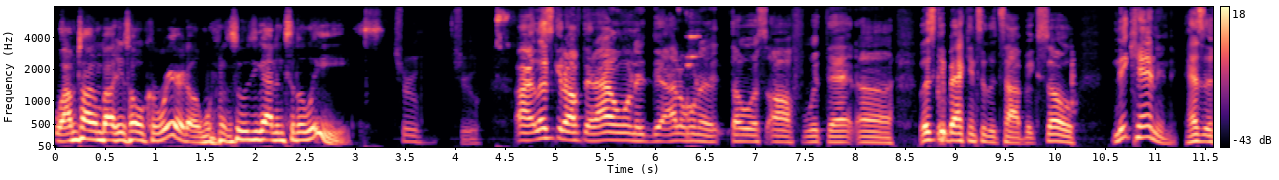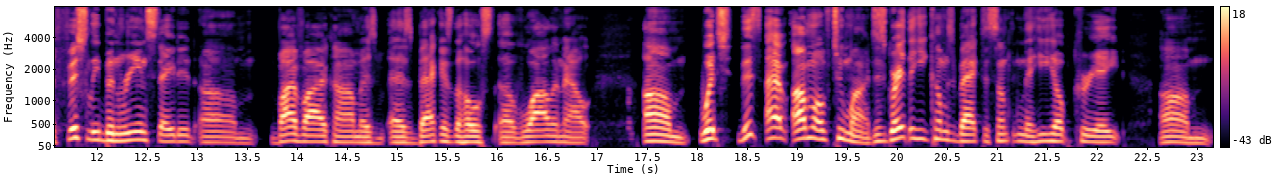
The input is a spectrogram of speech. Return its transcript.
Well, I'm talking about his whole career though. As soon as he got into the league, true, true. All right, let's get off that. I don't want to. I don't want to throw us off with that. Uh, let's get back into the topic. So, Nick Cannon has officially been reinstated um, by Viacom as as back as the host of Wild 'N Out. Um, which this I have, I'm of two minds. It's great that he comes back to something that he helped create. Um,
